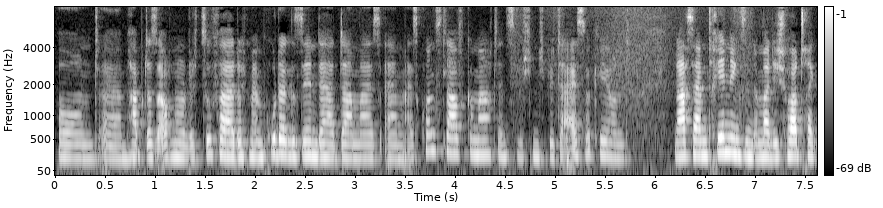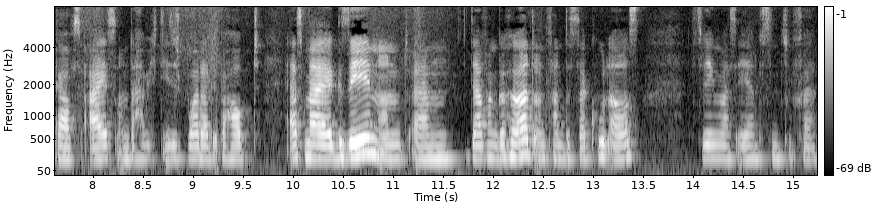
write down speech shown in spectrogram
Und ähm, habe das auch nur durch Zufall durch meinen Bruder gesehen. Der hat damals ähm, Eiskunstlauf gemacht, inzwischen spielt er Eishockey. Und nach seinem Training sind immer die Shorttrecker aufs Eis. Und da habe ich diese Sportart überhaupt erstmal gesehen und ähm, davon gehört und fand das sah cool aus. Deswegen war es eher ein bisschen Zufall.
